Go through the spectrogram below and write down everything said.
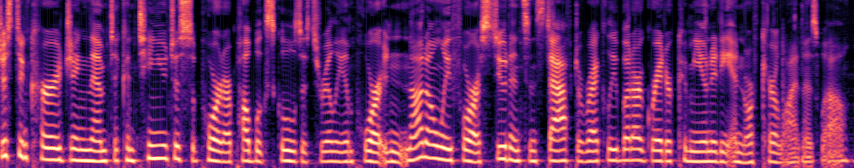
just encouraging them to continue to support our public schools, it's really important, not only for our students and staff directly, but our greater community in North Carolina as well.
